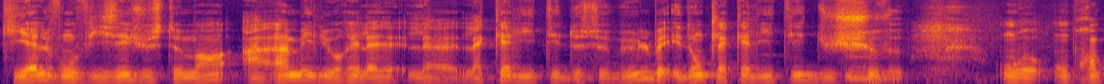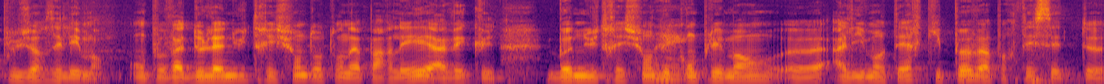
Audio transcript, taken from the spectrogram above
qui, elles, vont viser justement à améliorer la, qualité de ce bulbe et donc la qualité du mhm. cheveu on, prend plusieurs éléments. On peut va de la nutrition dont on a parlé, avec une bonne nutrition, des compléments euh, alimentaires qui peuvent apporter cette, euh,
